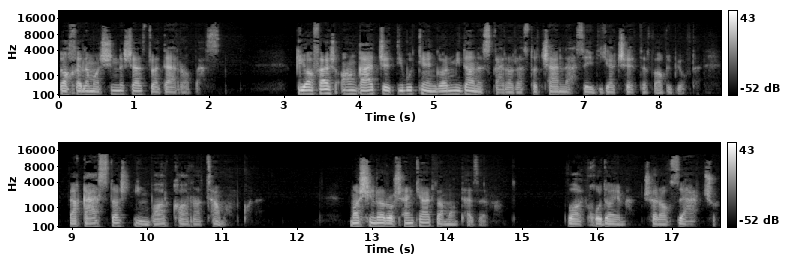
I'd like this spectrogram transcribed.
داخل ماشین نشست و در را بست. قیافش آنقدر جدی بود که انگار می‌دانست قرار است تا چند لحظه دیگر چه اتفاقی بیفتد و قصد داشت این بار کار را تمام کند. ماشین را روشن کرد و منتظر. وای خدای من چراغ زرد شد.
